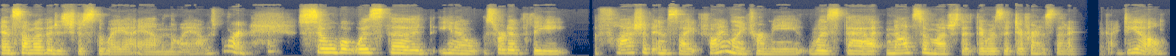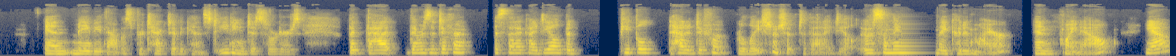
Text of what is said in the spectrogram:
And some of it is just the way I am and the way I was born. So, what was the, you know, sort of the flash of insight finally for me was that not so much that there was a different aesthetic ideal, and maybe that was protective against eating disorders, but that there was a different aesthetic ideal, but people had a different relationship to that ideal. It was something they could admire and point out. Yeah,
